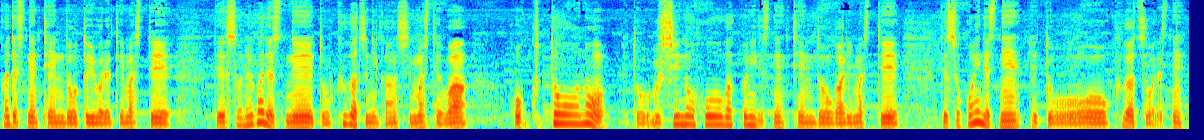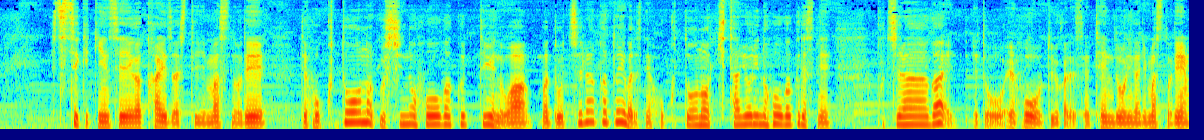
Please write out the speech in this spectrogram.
がですね天道と言われていましてでそれがですね、えっと、9月に関しましては北東の、と、牛の方角にですね天道がありましてでそこにですね、えっと、9月はですね七石金星が開座していますのでで北東の牛の方角っていうのは、まあ、どちらかといえばですね北東の北寄りの方角ですね。こちらが、えっと、F4 というかですね天道になりますので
